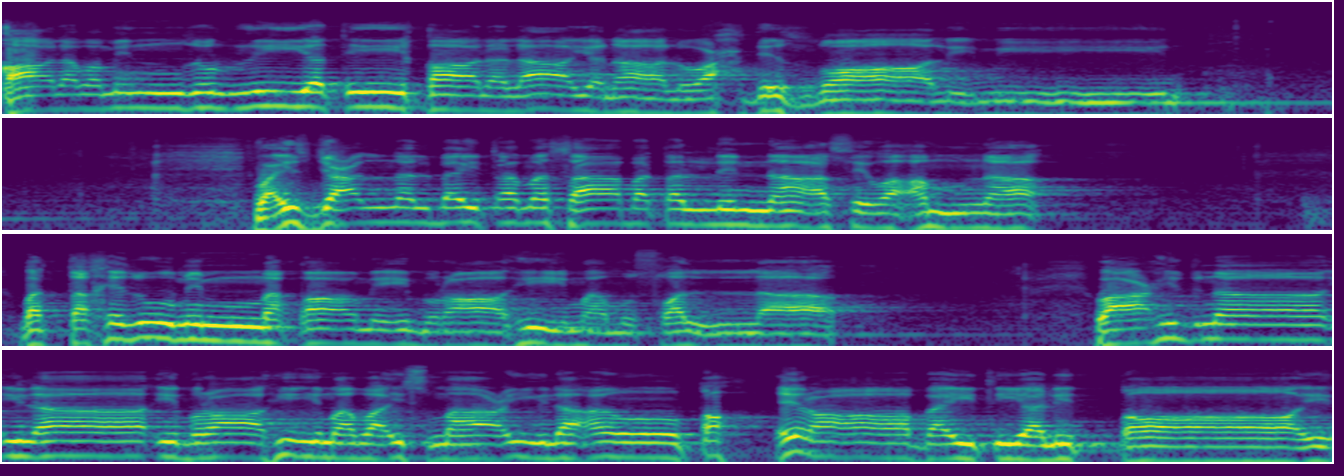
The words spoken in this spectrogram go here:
قال ومن ذريتي قال لا ينال وحد الظالمين. وإذ جعلنا البيت مثابة للناس وأمنا واتخذوا من مقام إبراهيم مصلى وعهدنا إلى إبراهيم وإسماعيل أن طهر بيتي للطائفين.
